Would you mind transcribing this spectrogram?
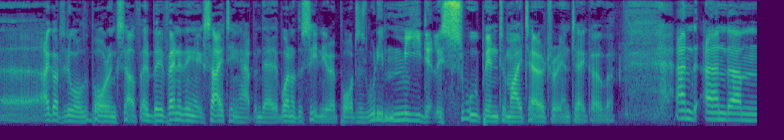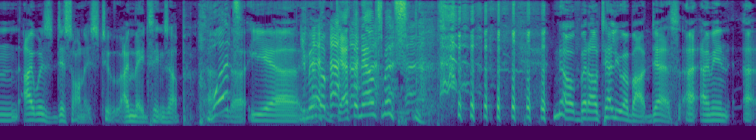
uh, I got to do all the boring stuff. But if anything exciting happened there, one of the senior reporters would immediately swoop into my territory and take over. And and um, I was dishonest too. I made things up. What? And, uh, yeah. You made up death announcements? No, but I'll tell you about death. I, I mean, uh,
